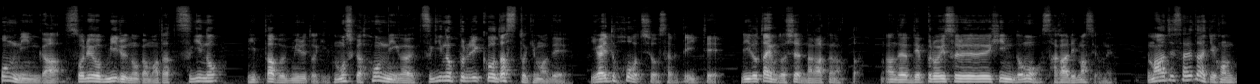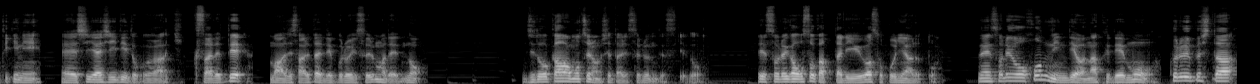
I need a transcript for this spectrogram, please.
本人がそれを見るのがまた次の GitHub 見るとき、もしくは本人が次のプルリクを出すときまで意外と放置をされていて、リードタイムとしては長くなった。なので、デプロイする頻度も下がりますよね。マージされたら基本的に CI/CD とかがキックされて、マージされたりデプロイするまでの自動化はもちろんしてたりするんですけど、で、それが遅かった理由はそこにあると。で、それを本人ではなくても、プルーブした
